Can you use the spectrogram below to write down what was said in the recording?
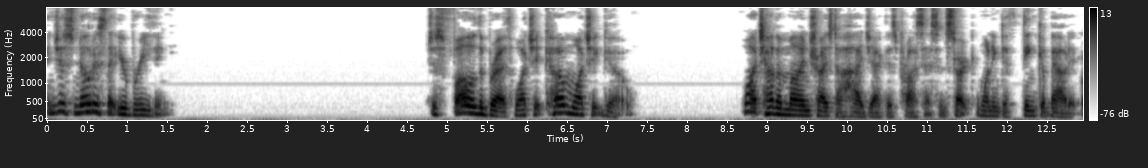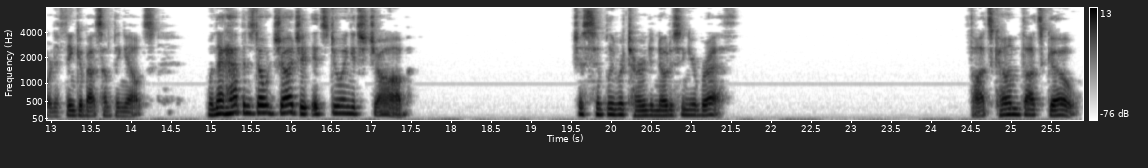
And just notice that you're breathing. Just follow the breath. Watch it come, watch it go. Watch how the mind tries to hijack this process and start wanting to think about it or to think about something else. When that happens, don't judge it. It's doing its job. Just simply return to noticing your breath. Thoughts come, thoughts go.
